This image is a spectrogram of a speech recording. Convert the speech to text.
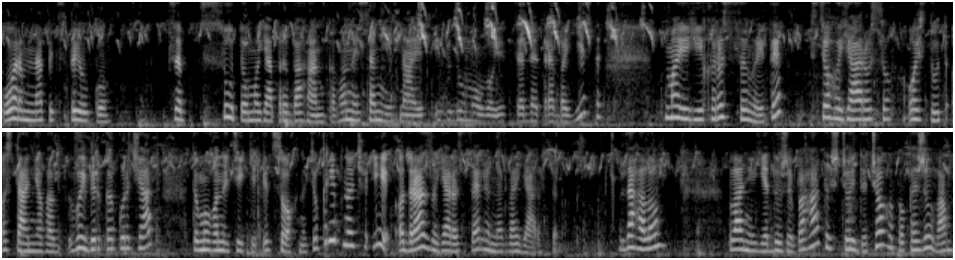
корм на підстилку? Це суто моя прибаганка. Вони самі знають і додумовуються, де треба їсти. Маю їх розселити з цього ярусу. Ось тут остання вибірка курчат, тому вони тільки підсохнуть, укріпнуть, і одразу я розселю на два яруси. Загалом планів є дуже багато, що й до чого покажу вам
